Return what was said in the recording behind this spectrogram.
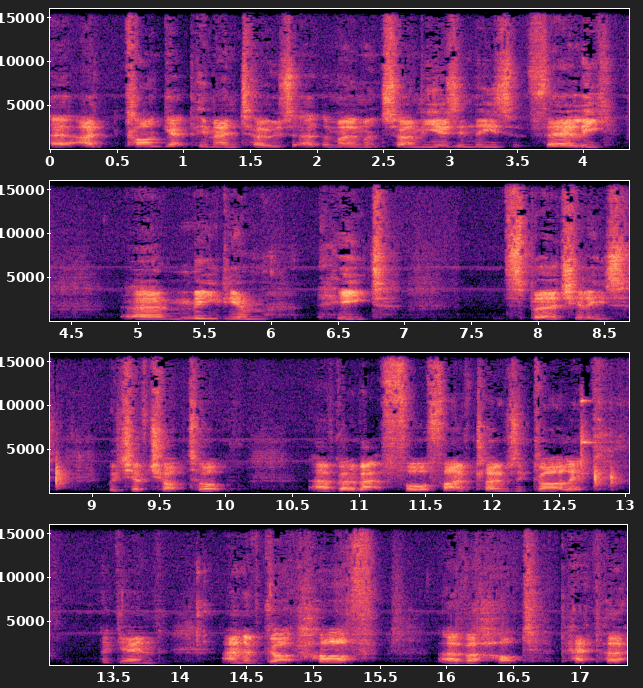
Uh, I can't get pimentos at the moment so I'm using these fairly uh, medium heat spur chilies which I've chopped up. I've got about four or five cloves of garlic again and I've got half of a hot pepper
